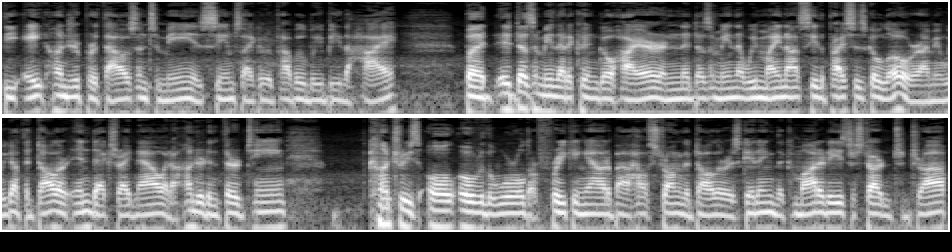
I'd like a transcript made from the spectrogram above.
the 800 per thousand to me is seems like it would probably be the high but it doesn't mean that it couldn't go higher and it doesn't mean that we might not see the prices go lower. I mean we got the dollar index right now at 113 countries all over the world are freaking out about how strong the dollar is getting. The commodities are starting to drop.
